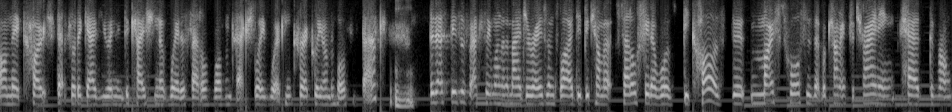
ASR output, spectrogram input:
on their coat, that sort of gave you an indication of where the saddle wasn't actually working correctly on the horse's back. Mm-hmm. This is actually one of the major reasons why I did become a saddle fitter was because the most horses that were coming for training had the wrong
